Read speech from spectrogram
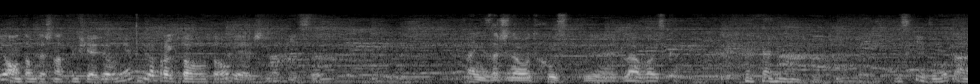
I on tam też nad tym siedział, nie? I zaprojektował to, wiesz, napisy. Fajnie zaczynał od chust y, dla wojska. Bez hitu, no tak.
